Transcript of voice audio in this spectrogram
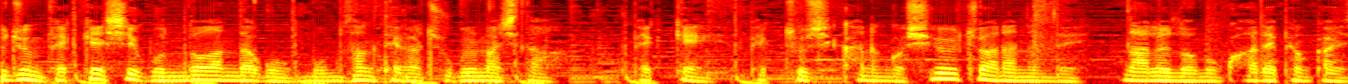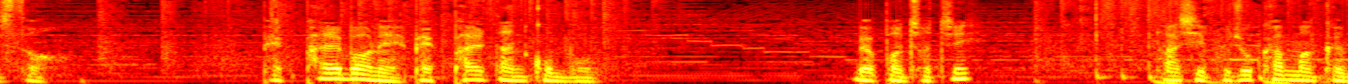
요즘 100개씩 운동한다고 몸 상태가 죽을 맛이다. 100개, 100조씩 하는 거 쉬울 줄 알았는데 나를 너무 과대평가했어. 108번에 108단 콤보. 몇 번 쳤지? 다시 부족한 만큼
